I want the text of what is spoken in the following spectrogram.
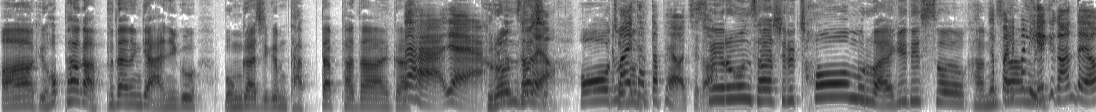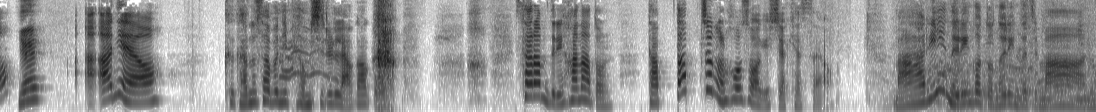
아, 그 허파가 아프다는 게 아니고 뭔가 지금 답답하다. 그러니까 네, 예. 그런 그, 사실. 어, 많이 답답해요, 지금. 새로운 사실을 처음으로 알게 됐어요. 감사합니다. 빨리빨리 얘기가 안 돼요? 예? 아, 아니에요. 그 간호사분이 병실을 나가고 사람들이 하나둘 답답증을 호소하기 시작했어요. 말이 느린 것도 느린 거지만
